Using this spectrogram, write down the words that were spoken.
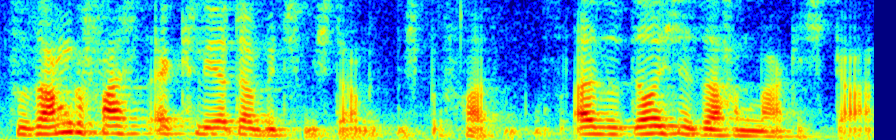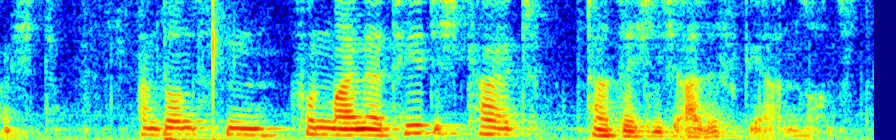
zusammengefasst erklärt, damit ich mich damit nicht befassen muss. Also solche Sachen mag ich gar nicht. Ansonsten von meiner Tätigkeit tatsächlich alles gern sonst.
